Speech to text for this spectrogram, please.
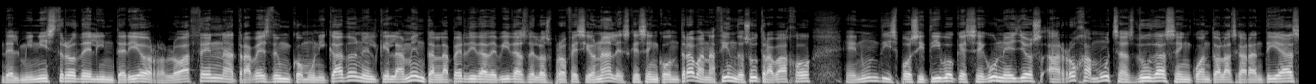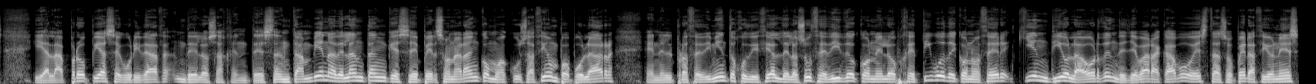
del ministro del Interior. Lo hacen a través de un comunicado en el que lamentan la pérdida de vidas de los profesionales que se encontraban haciendo su trabajo en un dispositivo que, según ellos, arroja muchas dudas en cuanto a las garantías y a la propia seguridad de los agentes. También adelantan que se personarán como acusación popular en el procedimiento judicial de lo sucedido con el objetivo de conocer quién dio la orden de llevar a cabo estas operaciones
